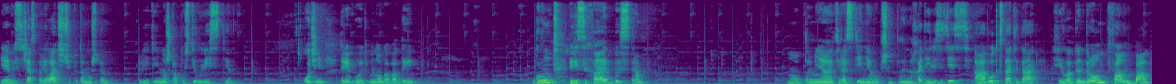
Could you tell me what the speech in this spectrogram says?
Я его сейчас полила чуть-чуть, потому что, видите, немножко опустил листья. Очень требует много воды. Грунт пересыхает быстро. Ну, вот у меня эти растения, в общем-то, находились здесь. А, вот, кстати, да, филодендрон фаунбан.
